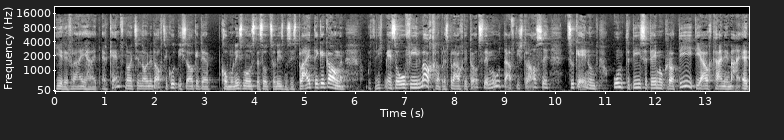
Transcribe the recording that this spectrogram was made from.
ihre Freiheit erkämpft. 1989, gut, ich sage, der Kommunismus, der Sozialismus ist pleite gegangen. Man musste nicht mehr so viel machen, aber es brauchte trotzdem Mut, auf die Straße zu gehen. Und unter dieser Demokratie, die auch keine äh,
